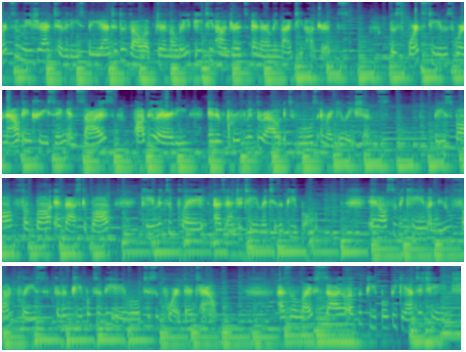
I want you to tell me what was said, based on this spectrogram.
Sports and leisure activities began to develop during the late 1800s and early 1900s. The sports teams were now increasing in size, popularity, and improvement throughout its rules and regulations. Baseball, football, and basketball came into play as entertainment to the people. It also became a new fun place for the people to be able to support their town. As the lifestyle of the people began to change,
